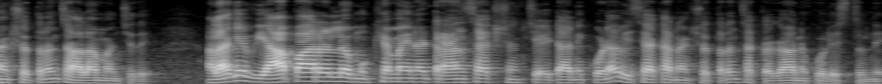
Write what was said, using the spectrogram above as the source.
నక్షత్రం చాలా మంచిది. అలాగే వ్యాపారంలో ముఖ్యమైన ట్రాన్సాక్షన్స్ చేయడానికి కూడా విశాఖ నక్షత్రం చక్కగా అనుకూలిస్తుంది.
